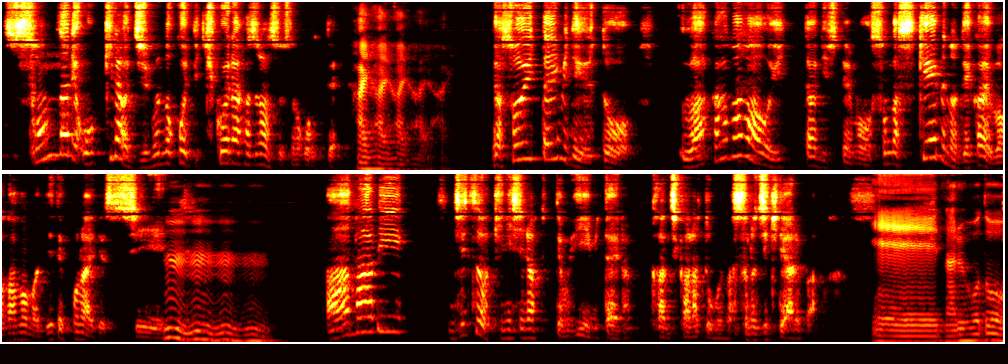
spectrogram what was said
そんなに大きな自分の声って聞こえないはずなんですよ、その頃って。はいはいはいはいはい。いやそういった意味で言うと、わがままを言ったにしても、そんなスケールのでかいわがまま出てこないですし、うんうんうんうん。あまり実は気にしなくてもいいみたいな感じかなと思います。その時期であれば。えー、なるほど。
